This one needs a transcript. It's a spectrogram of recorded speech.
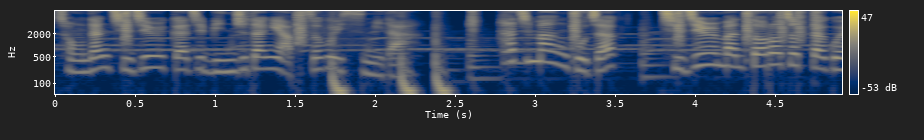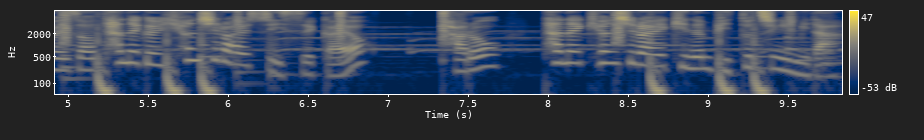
정당 지지율까지 민주당이 앞서고 있습니다. 하지만 고작 지지율만 떨어졌다고 해서 탄핵을 현실화할 수 있을까요? 바로 탄핵 현실화의 키는 비토층입니다.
